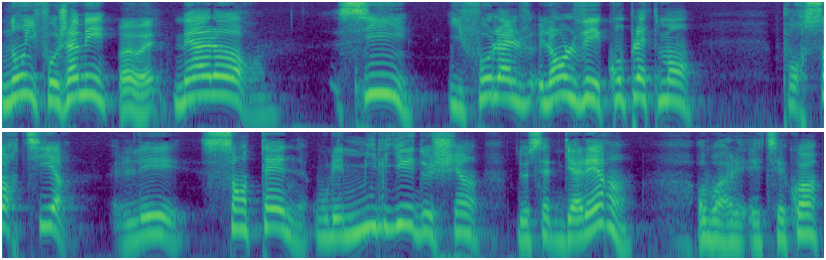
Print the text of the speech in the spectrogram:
non, il faut jamais. Ouais. Mais alors, si il faut l'enle- l'enlever complètement pour sortir les centaines ou les milliers de chiens de cette galère, oh bah allez, et tu sais quoi,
